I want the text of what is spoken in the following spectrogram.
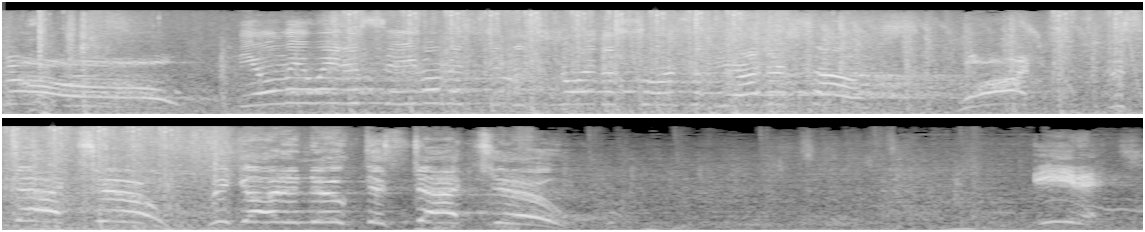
No! The only way to save him is to destroy the source of your other selves. What? The statue! We gotta nuke the statue! Eat it!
